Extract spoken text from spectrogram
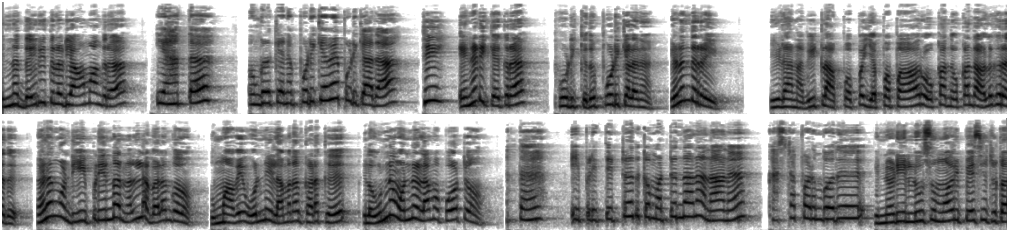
என்ன தைரியத்துலடி ஆமாங்கற? ஏத்த உங்களுக்கு என்ன பிடிக்கவே பிடிக்காதா? சீ என்னடி கேக்குற? பிடிக்குது பிடிக்கலன்னு. எழுந்துரு. வீடா நான் வீட்டுல அப்பப்ப எப்ப பாரு உட்காந்து உட்காந்து அழுகிறது. விளங்குண்டி இப்படி இருந்தா நல்ல விளங்கும். சும்மாவே ஒண்ணு இல்லாம தான் கிடக்கு. இல்ல ஒண்ணு ஒண்ணு இல்லாம போட்டும். இப்படி திட்டுறதுக்கு மட்டும்தானா நானு? கஷ்டப்படும் போது பின்னாடி லூசு மாதிரி பேசிட்டு இருக்க.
